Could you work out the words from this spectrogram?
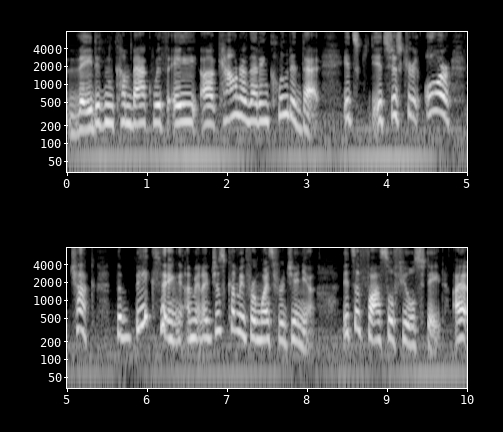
They didn't come back with a uh, counter that included that. It's it's just curious. Or Chuck, the big thing. I mean, I'm just coming from West Virginia. It's a fossil fuel state. I,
